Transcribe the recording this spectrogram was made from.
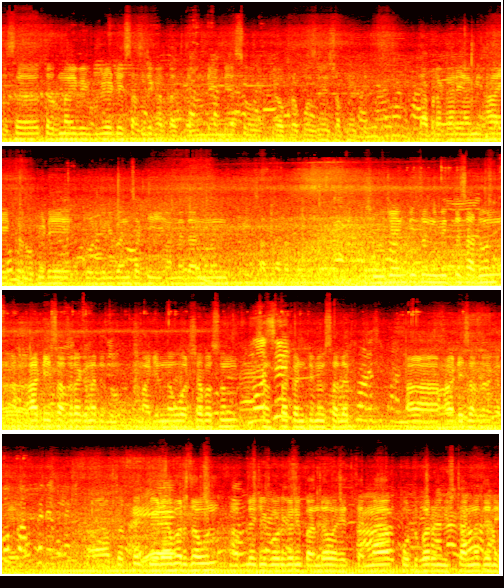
जसं तरुणाई वेगवेगळे डे साजरे करतात व्हॅलेंटाईन डे असो किंवा प्रपोज डे चॉकलेट डे त्याप्रकारे आम्ही हा एक रोटी डे गोरगरिबांसाठी अन्नदान म्हणून साजरा करतो. शिवजयंतीचं निमित्त साधून हा डे साजरा करण्यात येतो. मागील नऊ वर्षापासून संस्था कंटिन्यू सलग हा हा डे साजरा करते. प्रत्येक गेड्यावर जाऊन आपले जे गोरगरीब बांधव आहेत त्यांना पोटभर मिष्टान्न देणे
